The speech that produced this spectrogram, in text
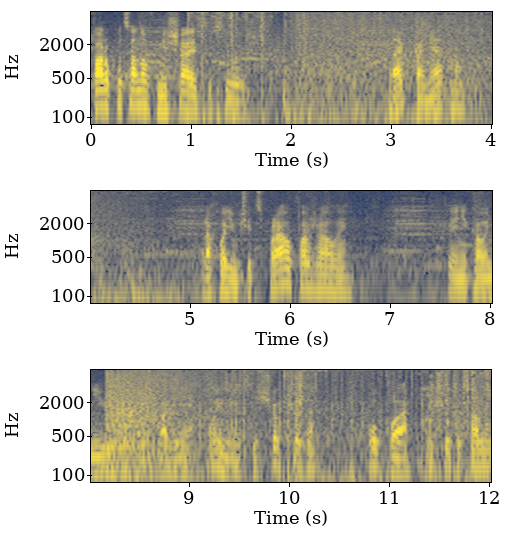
Пару пацанов мешается всего лишь. Так, понятно. Проходим чуть справа, пожалуй. Я никого не вижу здесь в огне. Ой, минус еще что-то. Опа, еще пацаны.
